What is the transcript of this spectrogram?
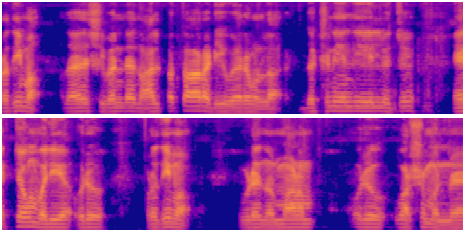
പ്രതിമ അതായത് ശിവന്റെ നാൽപ്പത്തി ആറ് അടി ഉയരമുള്ള ദക്ഷിണേന്ത്യയിൽ വെച്ച് ഏറ്റവും വലിയ ഒരു പ്രതിമ ഇവിടെ നിർമ്മാണം ഒരു വർഷം മുന്നേ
